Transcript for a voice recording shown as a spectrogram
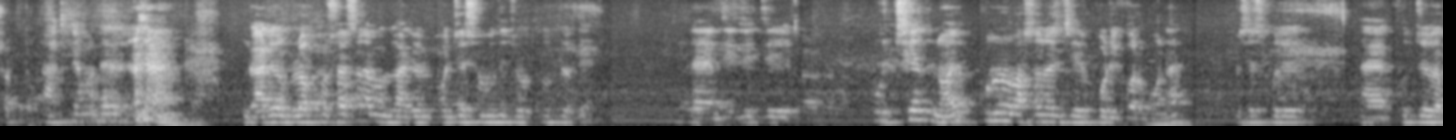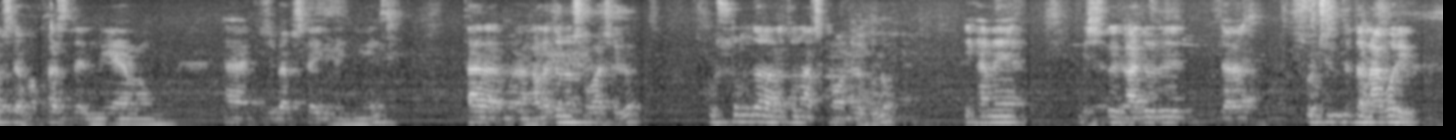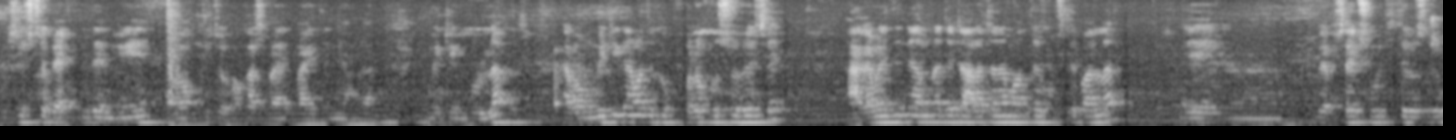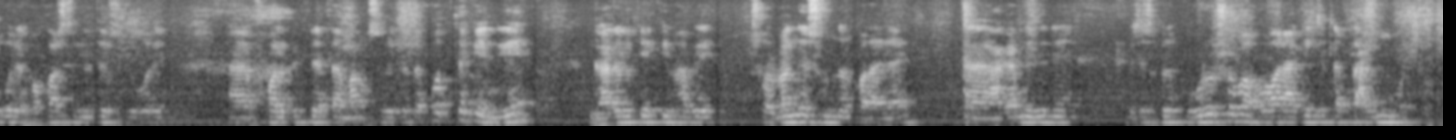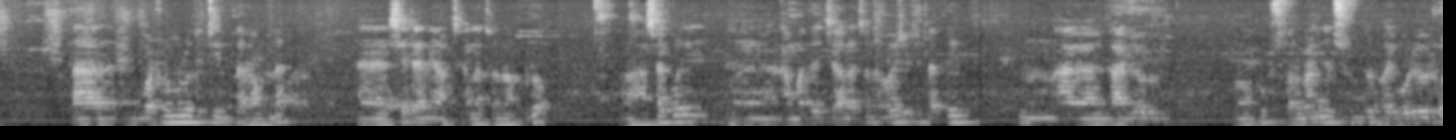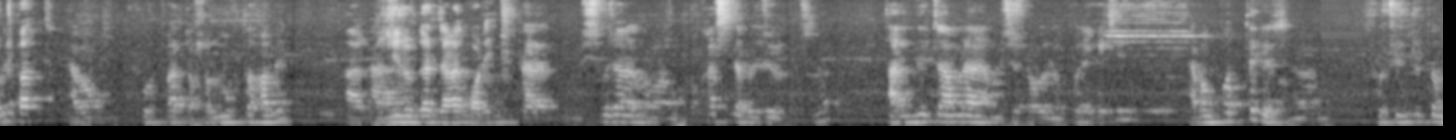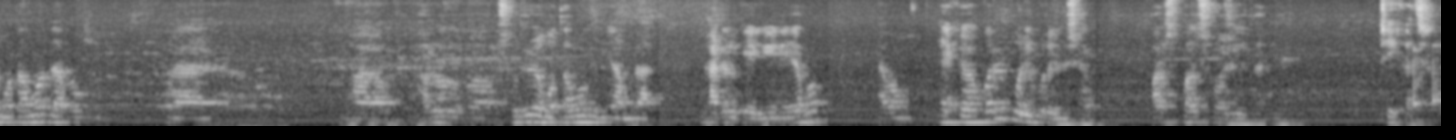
ছোট্ট। আজকে আমাদের গাজল ব্লক প্রশাসন এবং গাজল পঞ্চায়েত সমিতি যৌথ উদ্যোগে যে উচ্ছেদ নয়, পুনর্বাসনের যে পরিকল্পনা, বিশেষ করে ক্ষুদ্র ব্যবসায়ী হকার্সদের নিয়ে এবং কিছু ব্যবসায়ীদের নিয়ে, তার আলোচনা সভা ছিল। খুব সুন্দর আলোচনা আজকে আমাদের হলো। এখানে বিশেষ করে গাজলের যারা সুচিন্তিত নাগরিক, বিশিষ্ট ব্যক্তিদের নিয়ে এবং কিছু ভাই- ভাইদের নিয়ে আমরা মিটিং করলাম এবং মিটিং আমাদের খুব ফলপ্রসূ হয়েছে। আগামী দিনে আমরা যেটা আলোচনার মাধ্যমে বুঝতে পারলাম যে ব্যবসায়িক সমিতি থেকে শুরু করে হকার সমিতি থেকে শুরু করে ফল বিক্রেতা, মাংস বিক্রেতা প্রত্যেকে নিয়ে গাজলকে কীভাবে সর্বাঙ্গে সুন্দর করা যায় আগামী দিনে বিশেষ করে পৌরসভা হওয়ার আগে যেটা প্রাগুম হতো তার গঠনমূলক চিন্তা ভাবনা সেটা নিয়ে আজকে আলোচনা হলো। আশা করি আমাদের যে আলোচনা হয়েছে সেটাতে গাজল খুব সর্বাঙ্গীন সুন্দরভাবে গড়ে উঠবে ফুটপাত। এবং ফুটপাত দখলমুক্ত হবে। আর রুজি রোজগার যারা করে। তারা বিশ্ব যারা প্রকাশ যারা রুজি করছিল তাদের দিকটা আমরা বিশেষভাবে লক্ষ্য রেখেছি এবং প্রত্যেকের সুচিন্তিত মতামত এবং ভালো শরীরের মতামত নিয়ে আমরা গাজলকে এগিয়ে নিয়ে যাব। এবং একে অপরের পরিপূরক হিসাবে পারস্পরিক সহযোগিতা ঠিক আছে।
